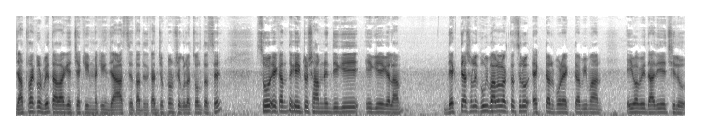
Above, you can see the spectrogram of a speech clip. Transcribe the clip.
যাত্রা করবে, তার আগে চেকিং মেকিং যা আছে, তাদের কার্যক্রম, সেগুলো চলতেছে। সো, এখান থেকে একটু সামনের দিকে এগিয়ে গেলাম। দেখতে আসলে খুবই ভালো লাগতেছিল, একটার পর একটা বিমান এইভাবেই দাঁড়িয়েছিল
